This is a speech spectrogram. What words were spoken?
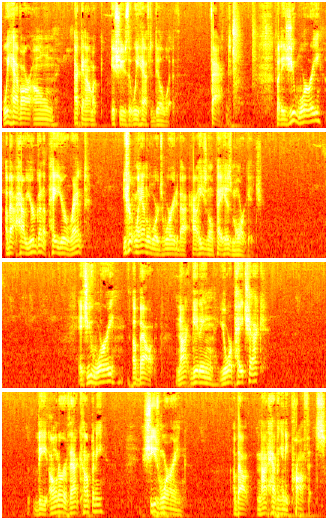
we have our own economic issues that we have to deal with. Fact. But as you worry about how you're going to pay your rent, your landlord's worried about how he's going to pay his mortgage. As you worry about not getting your paycheck, the owner of that company, she's worrying about not having any profits.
